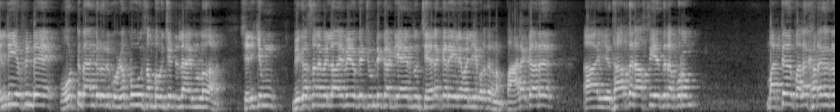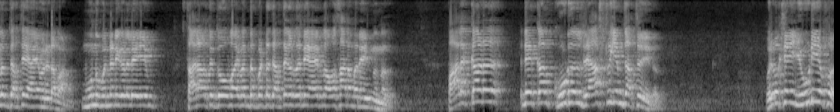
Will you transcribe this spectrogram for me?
എൽ ഡി എഫിന്റെ വോട്ട് ബാങ്കിൽ ഒരു കുഴപ്പവും സംഭവിച്ചിട്ടില്ല എന്നുള്ളതാണ്. ശരിക്കും വികസനമില്ലായ്മയൊക്കെ ചൂണ്ടിക്കാട്ടിയായിരുന്നു ചേലക്കരയിലെ വലിയ പ്രചരണം. പാലക്കാട് യഥാർത്ഥ രാഷ്ട്രീയത്തിനപ്പുറം മറ്റ് പല ഘടകങ്ങളും ചർച്ചയായ ഒരിടമാണ്. മൂന്ന് മുന്നണികളിലെയും സ്ഥാനാർത്ഥിത്വവുമായി ബന്ധപ്പെട്ട ചർച്ചകൾ തന്നെയായിരുന്നു അവസാനം വരെയും നിന്നത്. പാലക്കാടിനേക്കാൾ കൂടുതൽ രാഷ്ട്രീയം ചർച്ച ചെയ്തത്. ഒരുപക്ഷെ യു ഡി എഫ്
